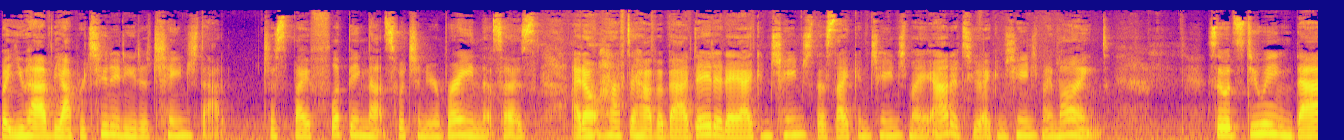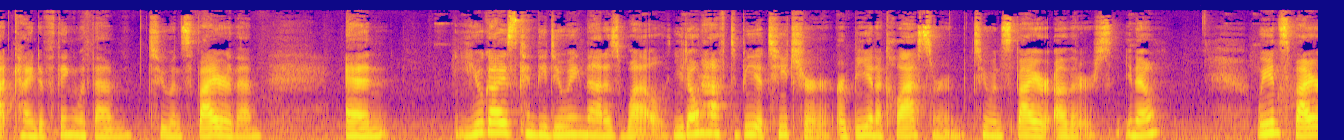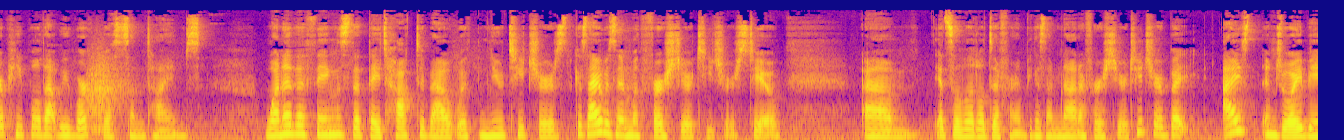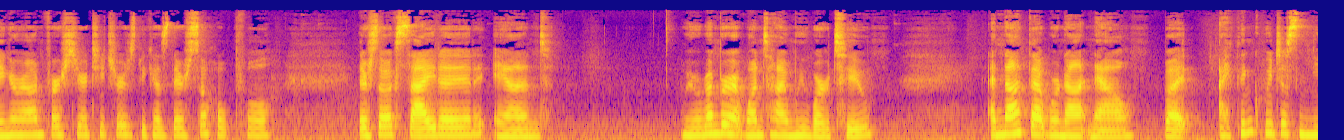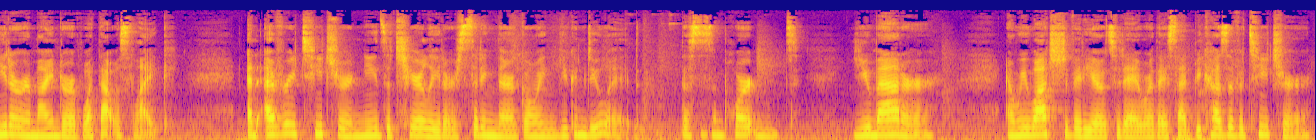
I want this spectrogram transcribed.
But you have the opportunity to change that just by flipping that switch in your brain that says, I don't have to have a bad day today. I can change this. I can change my attitude. I can change my mind. So it's doing that kind of thing with them to inspire them. And you guys can be doing that as well. You don't have to be a teacher or be in a classroom to inspire others, you know? We inspire people that we work with sometimes one of the things that they talked about with new teachers, because I was in with first year teachers too. Um, it's a little different because I'm not a first year teacher, but I enjoy being around first year teachers because they're so hopeful, they're so excited, and we remember at one time we were too. And not that we're not now, but I think we just need a reminder of what that was like. And every teacher needs a cheerleader sitting there going, You can do it. This is important. You matter. And we watched a video today where they said, Because of a teacher.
